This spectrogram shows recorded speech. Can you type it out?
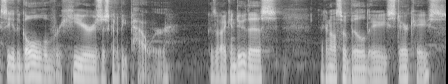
See, the goal over here is just going to be power. Because if I can do this, I can also build a staircase.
